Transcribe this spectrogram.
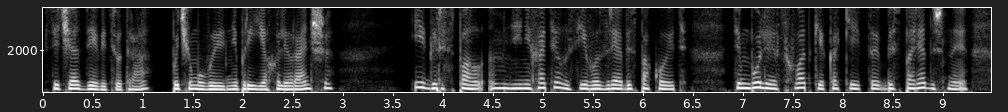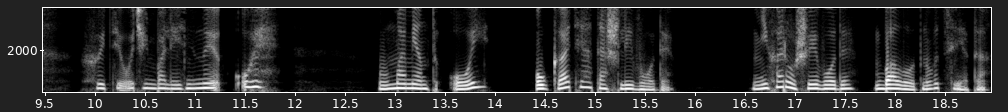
Сейчас девять утра. Почему вы не приехали раньше?» «Игорь спал. Мне не хотелось его зря беспокоить. Тем более схватки какие-то беспорядочные, хоть и очень болезненные. Ой!» В момент «ой» У Кати отошли воды. Нехорошие воды, болотного цвета,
